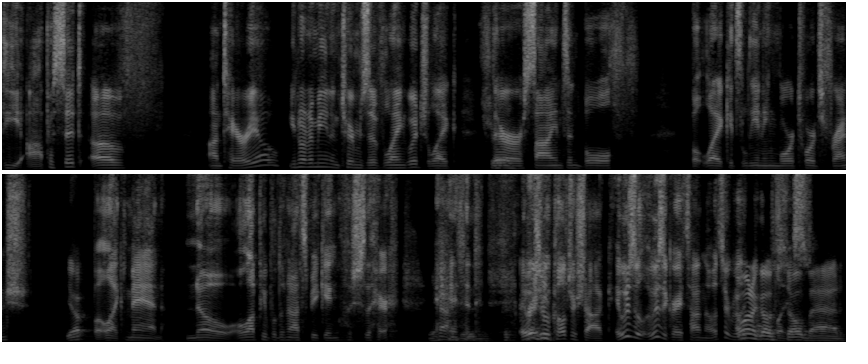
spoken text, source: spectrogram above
the opposite of Ontario. You know what I mean in terms of language? Like there are signs in both, but like it's leaning more towards French. Yep. But like, man, no, a lot of people do not speak English there. Yeah. and It was a real culture shock. It was a, it was a great time though. It's a I really want to cool go place. so bad.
